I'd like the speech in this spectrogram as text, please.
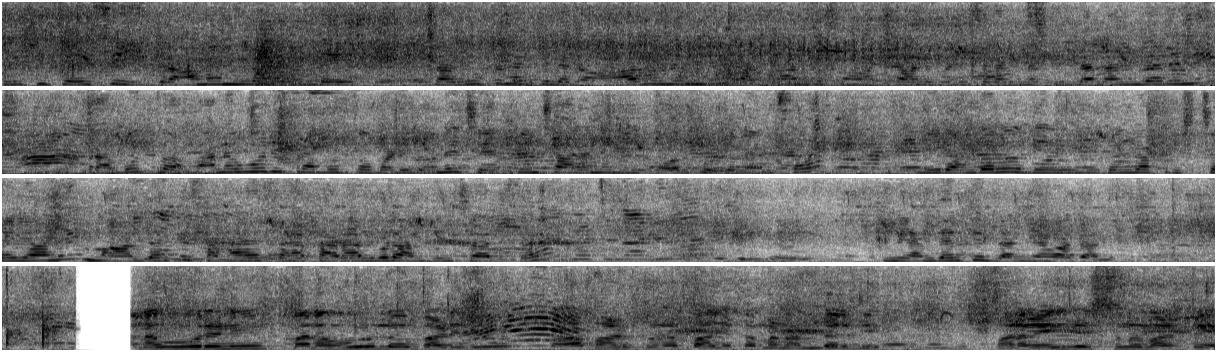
కృషి చేసి గ్రామంలో ఉండే చదువుకున్న పిల్లలు ఆరు నుండి పద్నాలుగు సంవత్సరాలు వయసు పిల్లలందరినీ ప్రభుత్వ మన ఊరి ప్రభుత్వ బడిలోనే చేర్పించాలని నేను కోరుకుంటున్నాను సార్. మీరందరూ దీని విధంగా కృషి చేయాలి. మా అందరికీ సహాయ సహకారాలు కూడా అందించాలి సార్. మీ అందరికీ ధన్యవాదాలు. మన ఊరిని మన ఊరిలో బడిని కాపాడుకునే బాధ్యత మనందరిది. మనం ఏం చేస్తున్నాం అంటే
